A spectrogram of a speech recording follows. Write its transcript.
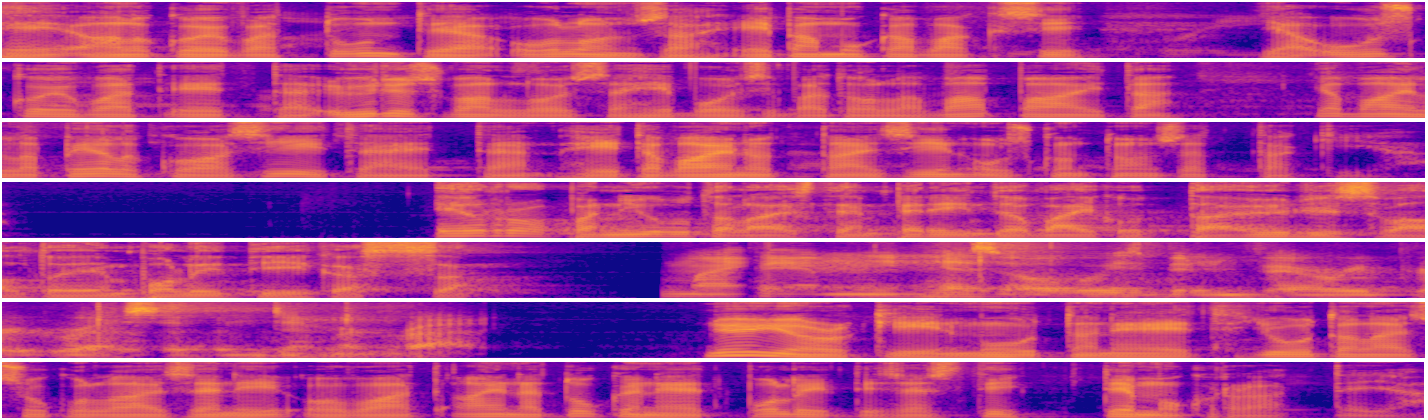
He alkoivat tuntea olonsa epämukavaksi ja uskoivat, että Yhdysvalloissa he voisivat olla vapaita ja vailla pelkoa siitä, että heitä vainottaisiin uskontonsa takia. Euroopan juutalaisten perintö vaikuttaa Yhdysvaltojen politiikassa. My family has always been very progressive and democratic. New Yorkiin muuttaneet juutalaissukulaiseni ovat aina tukeneet poliittisesti demokraatteja.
